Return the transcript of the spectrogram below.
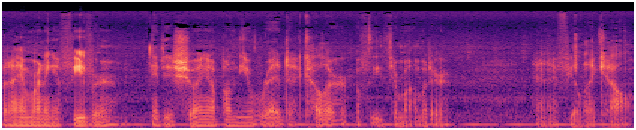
But I am running a fever. It is showing up on the red color of the thermometer, and I feel like hell.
